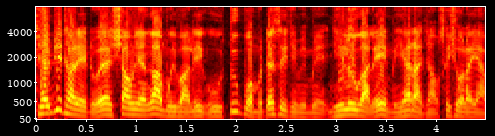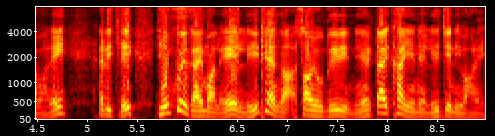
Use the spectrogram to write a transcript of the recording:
ရံပစ်ထားတဲ့အတွက်ရှောင်းရံကမွေပါလေးကိုသူ့ပေါ်မတက်စေချင်ပေမဲ့ညင်းလို့ကလည်းမရတာကြောင့်ဆိတ်လျှော့လိုက်ရပါတယ်အဲ့ဒီချိန်ရင်းခွေကိုင်းမှာလည်းလေးထန်ကအဆောင်ရုပ်သေးတွေနဲ့တိုက်ခိုက်ရင်းနဲ့လေးကျင်နေပါတယ်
